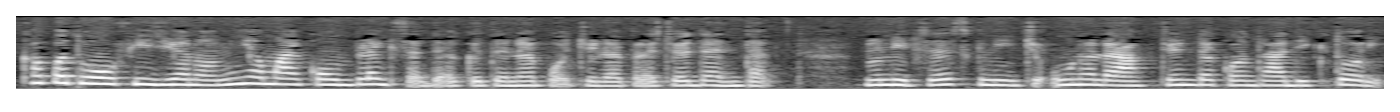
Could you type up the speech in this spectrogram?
capătă o fizionomie mai complexă decât în epocile precedente. Nu lipsesc nici unele accente contradictorii.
